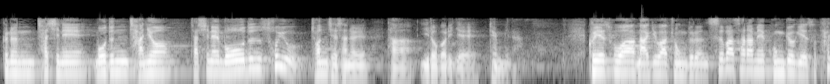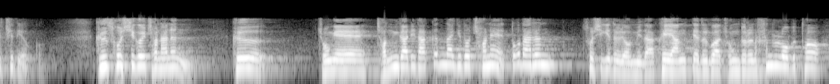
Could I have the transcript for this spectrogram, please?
그는 자신의 모든 자녀, 자신의 모든 소유, 전 재산을 다 잃어버리게 됩니다. 그의 소와 나귀와 종들은 스바 사람의 공격에서 탈취되었고 그 소식을 전하는 그 종의 전갈이 다 끝나기도 전에 또 다른 소식이 들려옵니다. 그의 양떼들과 종들은 하늘로부터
